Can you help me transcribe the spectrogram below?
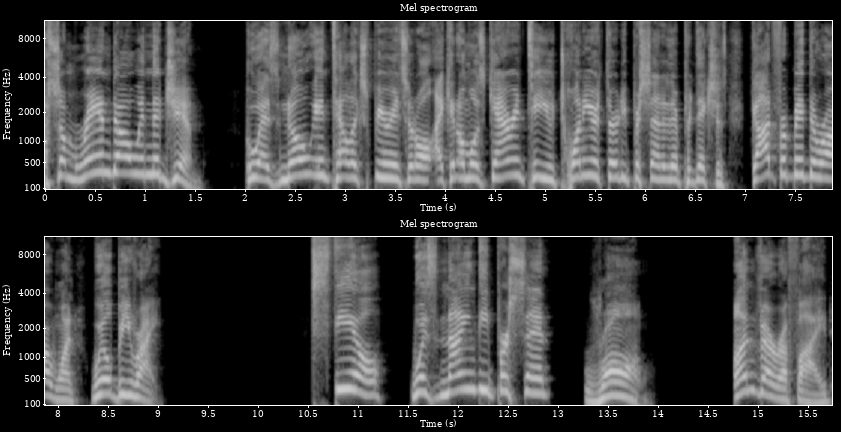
some rando in the gym who has no intel experience at all, I can almost guarantee you 20 or 30% of their predictions, God forbid there are one, will be right. Steele was 90% wrong, unverified,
